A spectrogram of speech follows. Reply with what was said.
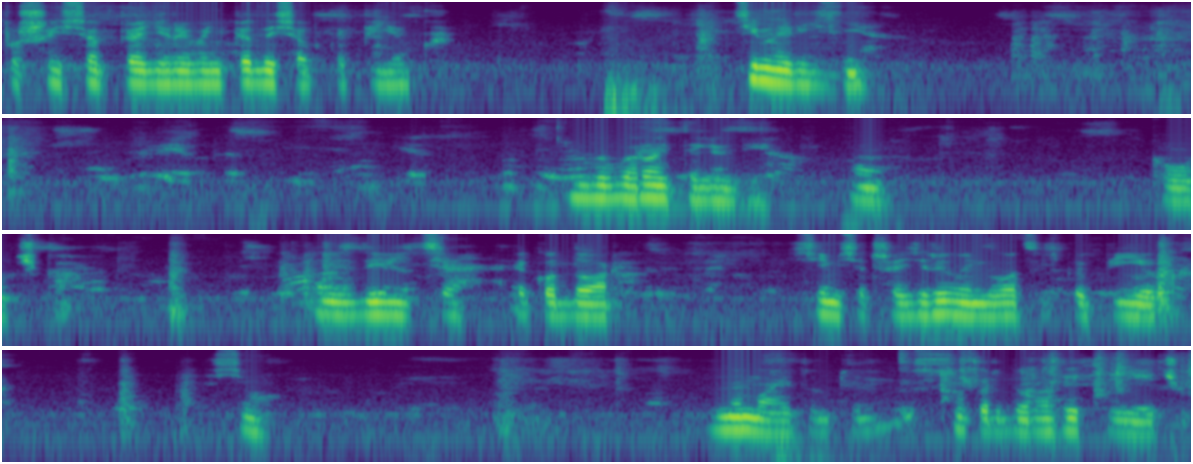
по 65 гривень 50 копійок. Ціни різні. Вибирайте любі. О, кочка. Ось дивіться, екодар. 76 гривень 20 копійок. Все. Немає тут супер дорогих яєчок.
